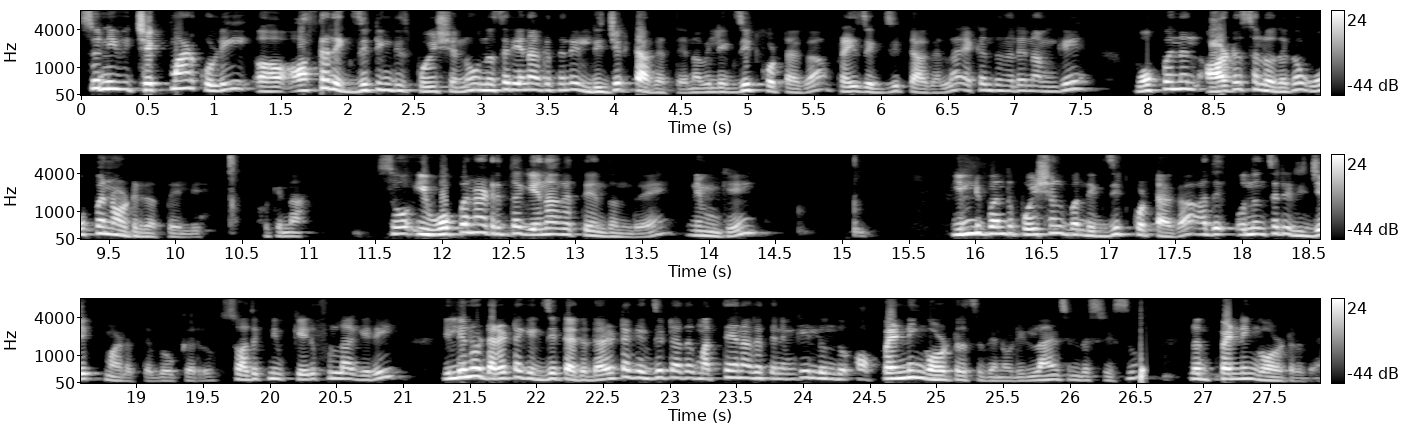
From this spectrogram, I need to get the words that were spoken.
ಸೊ ನೀವು ಚೆಕ್ ಮಾಡ್ಕೊಳ್ಳಿ ಆಫ್ಟರ್ ಎಕ್ಸಿಟಿಂಗ್ ದಿಸ್ ಪೊಸಿಷನ್ ಒಂದೊಂದ್ಸರಿ ಏನಾಗುತ್ತೆ ಅಂದ್ರೆ ರಿಜೆಕ್ಟ್ ಆಗುತ್ತೆ. ನಾವು ಇಲ್ಲಿ ಎಕ್ಸಿಟ್ ಕೊಟ್ಟಾಗ ಪ್ರೈಸ್ ಎಕ್ಸಿಟ್ ಆಗಲ್ಲ. ಯಾಕಂತಂದ್ರೆ ನಮಗೆ ಓಪನ್ ಅಲ್ಲಿ ಆರ್ಡರ್ಸ್ ಅಲ್ಲಿ ಹೋದಾಗ ಓಪನ್ ಆರ್ಡರ್ ಇರುತ್ತೆ ಇಲ್ಲಿ. ಓಕೆನಾ ಸೊ ಈ ಓಪನ್ ಆರ್ಡರ್ ಇದ್ದಾಗ ಏನಾಗುತ್ತೆ ಅಂತಂದ್ರೆ, ನಿಮ್ಗೆ ಇಲ್ಲಿ ಬಂದು ಪೊಸಿಷನ್ ಬಂದು ಎಕ್ಸಿಟ್ ಕೊಟ್ಟಾಗ ಅದು ಒಂದೊಂದ್ಸರಿ ರಿಜೆಕ್ಟ್ ಮಾಡುತ್ತೆ ಬ್ರೋಕರ್ ಸೊ ಅದಕ್ಕೆ ನೀವು ಕೇರ್ಫುಲ್ ಆಗಿರಿ. ಇಲ್ಲೇನೋ ಡೈರೆಕ್ಟ್ ಆಗಿ ಎಕ್ಸಿಟ್ ಆಯ್ತು. ಡೈರೆಕ್ಟ್ ಆಗಿ ಎಕ್ಸಿಟ್ ಆದಾಗ ಮತ್ತೆ ಏನಾಗುತ್ತೆ ನಿಮಗೆ? ಇಲ್ಲೊಂದು ಪೆಂಡಿಂಗ್ ಆರ್ಡರ್ಸ್ ಇದೆ ನೋಡಿ. ರಿಲಯನ್ಸ್ ಇಂಡಸ್ಟ್ರೀಸ್ ಇಲ್ಲೊಂದು ಪೆಂಡಿಂಗ್ ಆರ್ಡರ್ ಇದೆ.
